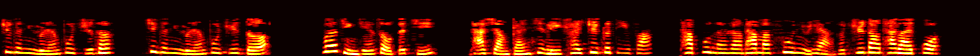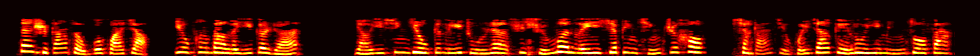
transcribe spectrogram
这个女人不值得，这个女人不值得。温景言走得急，他想赶紧离开这个地方，他不能让他们父女两个知道他来过。但是刚走过拐角，又碰到了一个人。姚一新又跟李主任去询问了一些病情之后，想赶紧回家给陆一鸣做饭。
